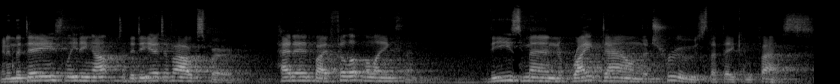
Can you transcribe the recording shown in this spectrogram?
And in the days leading up to the Diet of Augsburg, headed by Philip Melanchthon, these men write down the truths that they confess.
